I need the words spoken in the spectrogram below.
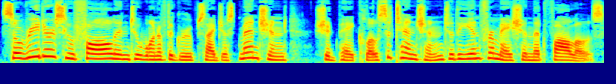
so readers who fall into one of the groups I just mentioned should pay close attention to the information that follows.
